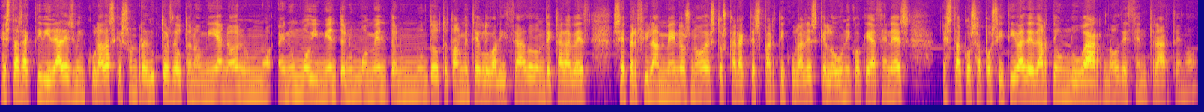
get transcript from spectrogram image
estas actividades vinculadas que son reductos de autonomía ¿no? en, un, en un movimiento, en un momento, en un mundo totalmente globalizado donde cada vez se perfilan menos ¿no? estos caracteres particulares que lo único que hacen es esta cosa positiva de darte un lugar, ¿no? de centrarte. ¿no?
